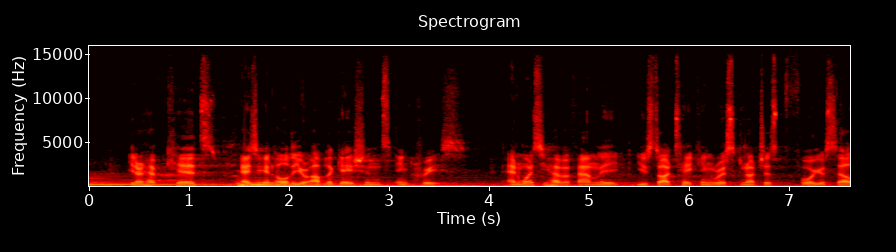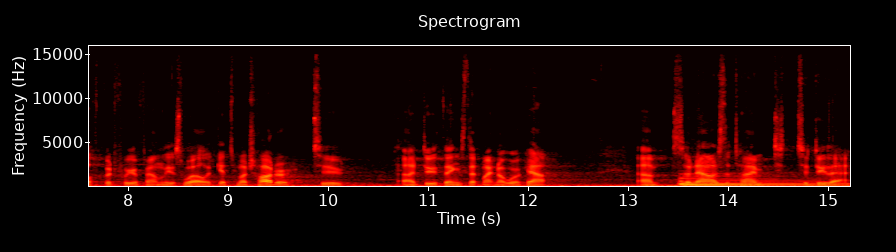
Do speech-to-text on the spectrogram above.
You don't have kids. As you get older, your obligations increase. And once you have a family, you start taking risk not just for yourself, but for your family as well. It gets much harder to uh, do things that might not work out. Um, so now is the time t- to do that.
